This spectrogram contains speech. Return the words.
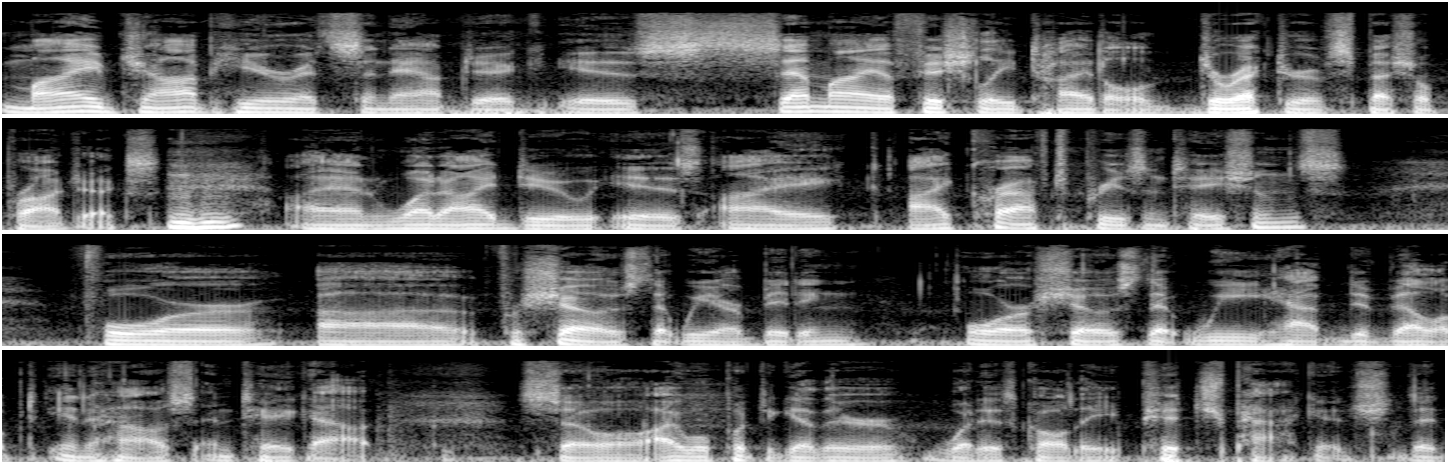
my job here at Synaptic is semi officially titled Director of Special Projects. And what I do is I, I craft presentations for, uh, for shows that we are bidding or shows that we have developed in house and take out. So I will put together what is called a pitch package that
